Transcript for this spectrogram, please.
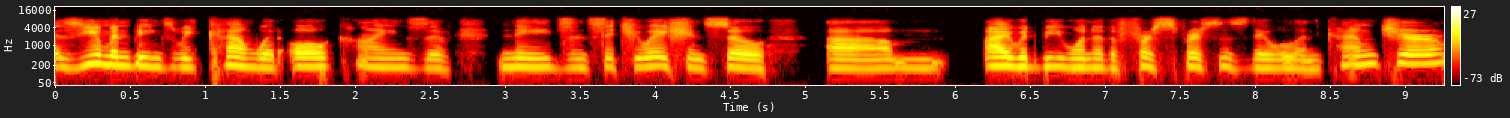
as human beings, we come with all kinds of needs and situations. So um, I would be one of the first persons they will encounter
